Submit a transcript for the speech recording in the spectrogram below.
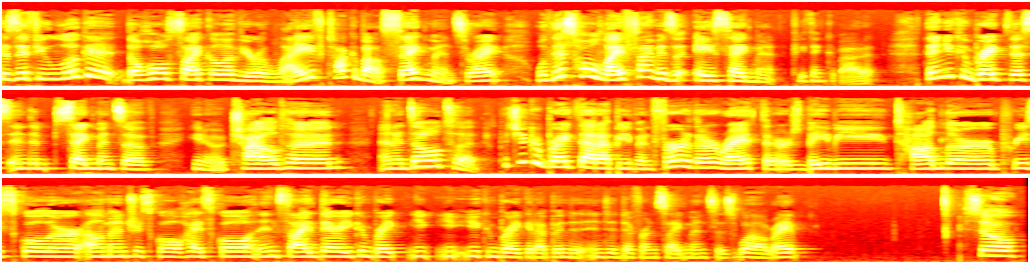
Because if you look at the whole cycle of your life, talk about segments, right? Well, this whole lifetime is a segment, if you think about it. Then you can break this into segments of, you know, childhood and adulthood. But you could break that up even further, right? There's baby, toddler, preschooler, elementary school, high school, and inside there you can break you, you can break it up into, into different segments as well, right? So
